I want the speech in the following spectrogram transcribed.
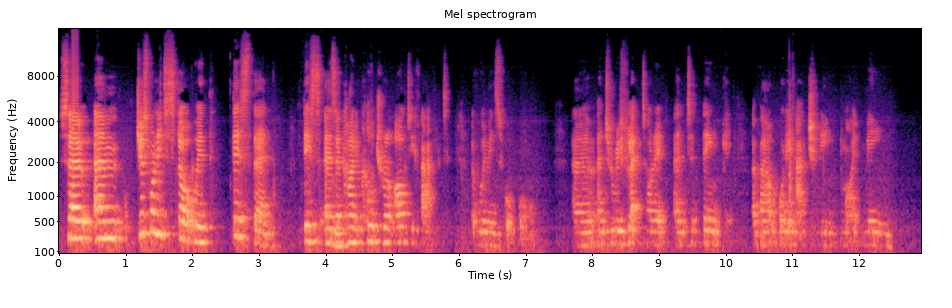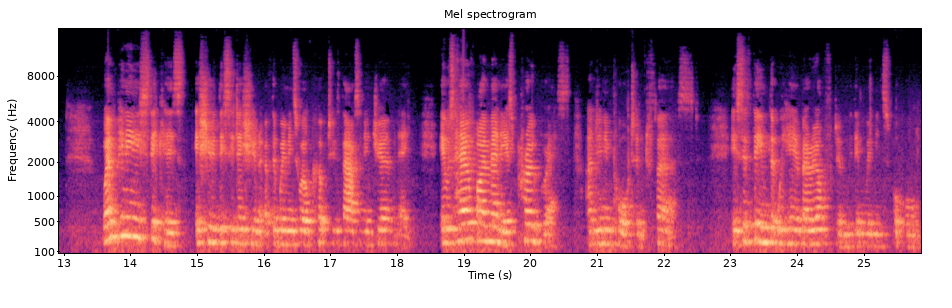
So um, just wanted to start with this then this as a kind of cultural artifact of women's football um, and to reflect on it and to think about what it actually might mean. When Panini Stickers issued this edition of the Women's World Cup 2000 in Germany, it was hailed by many as progress and an important first. It's a theme that we hear very often within women's football.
